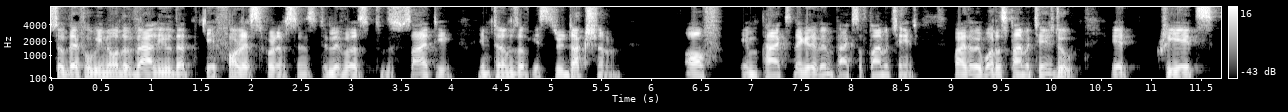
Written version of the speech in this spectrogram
So therefore we know the value that a forest, for instance, delivers to the society in terms of its reduction of impacts, negative impacts of climate change. By the way, what does climate change do? It creates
